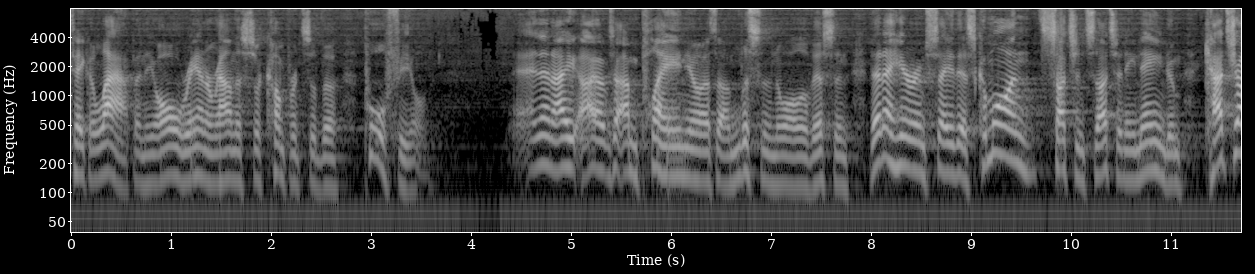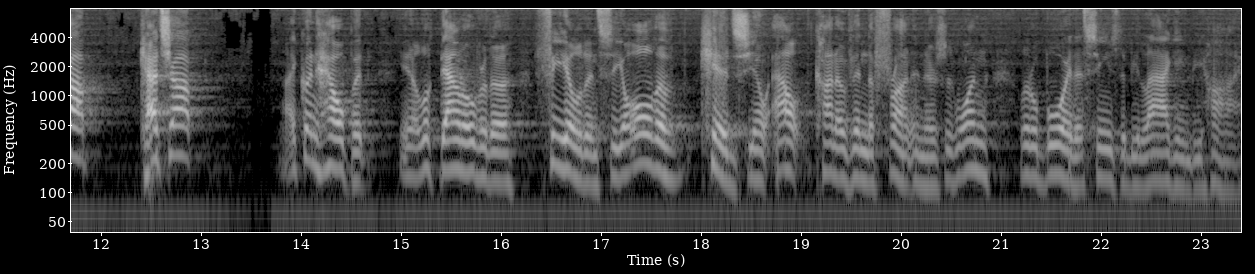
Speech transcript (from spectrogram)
take a lap. And they all ran around the circumference of the pool field and then I, I am playing, you know, as I'm listening to all of this, and then I hear him say this, come on, such and such, and he named him, catch up, catch up. I couldn't help it, you know, look down over the field and see all the kids, you know, out kind of in the front, and there's one little boy that seems to be lagging behind.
